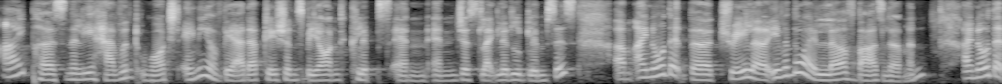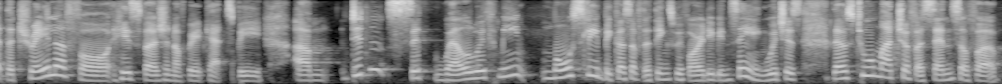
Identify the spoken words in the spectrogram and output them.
I personally haven't watched any of the adaptations beyond clips and and just like little glimpses. Um, I know that the trailer, even though I love Baz Luhrmann, I know that the trailer for his version of Great Gatsby um, didn't sit well with me, mostly because of the things we've already been saying, which is there's too much of a sense of a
